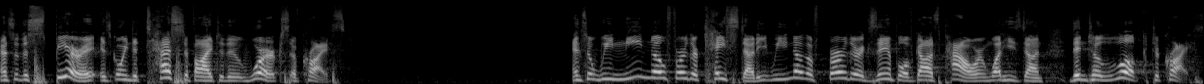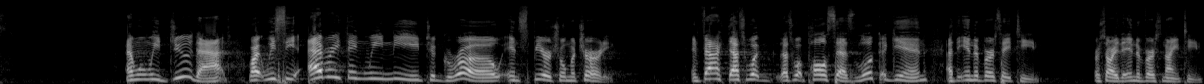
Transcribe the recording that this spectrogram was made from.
And so the Spirit is going to testify to the works of Christ. And so we need no further case study, we need no further example of God's power and what He's done than to look to Christ. And when we do that, right, we see everything we need to grow in spiritual maturity. In fact, that's what, that's what Paul says. Look again at the end of verse 18, or sorry, the end of verse 19.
